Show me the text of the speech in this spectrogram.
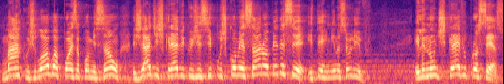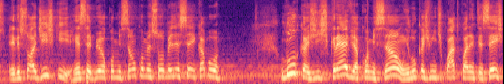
Marcos, logo após a comissão, já descreve que os discípulos começaram a obedecer e termina o seu livro. Ele não descreve o processo, ele só diz que recebeu a comissão, começou a obedecer e acabou. Lucas descreve a comissão, em Lucas 24, 46,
